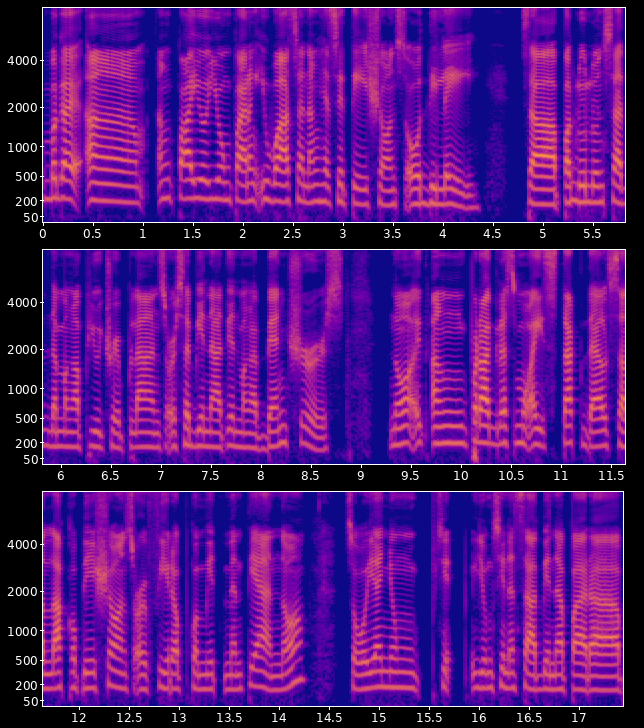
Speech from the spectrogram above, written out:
Kumbaga, um, ang payo yung parang iwasan ang hesitations o delay sa paglulunsad ng mga future plans or sabihin natin mga ventures, 'no? At ang progress mo ay stuck dahil sa lack of visions or fear of commitment 'yan, 'no? So 'yan yung yung sinasabi na para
